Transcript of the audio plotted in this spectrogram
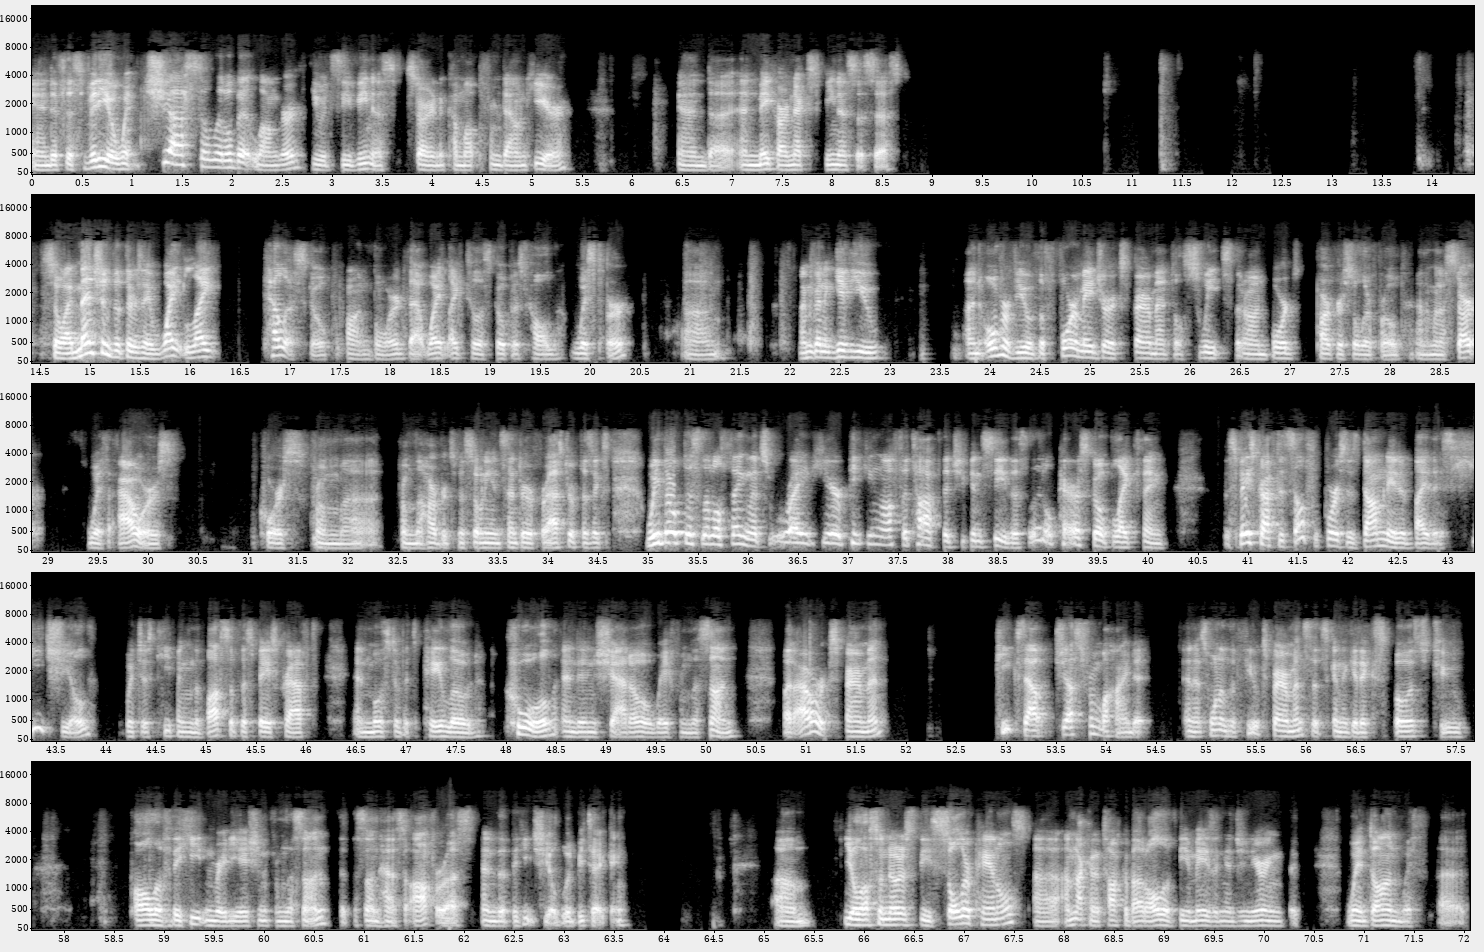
and if this video went just a little bit longer, you would see Venus starting to come up from down here and, uh, and make our next Venus assist. So I mentioned that there's a white light telescope on board. That white light telescope is called WHISPER. Um, I'm going to give you an overview of the four major experimental suites that are on board Parker Solar Probe. And I'm going to start with ours of course from uh, from the Harvard Smithsonian Center for Astrophysics, we built this little thing that's right here peeking off the top that you can see, this little periscope-like thing. The spacecraft itself, of course, is dominated by this heat shield, which is keeping the bus of the spacecraft and most of its payload cool and in shadow away from the sun. But our experiment peeks out just from behind it. And it's one of the few experiments that's going to get exposed to all of the heat and radiation from the sun that the sun has to offer us and that the heat shield would be taking. Um, you'll also notice these solar panels. Uh, I'm not going to talk about all of the amazing engineering that went on with, uh,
